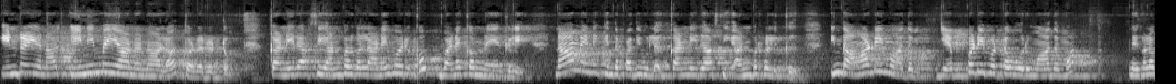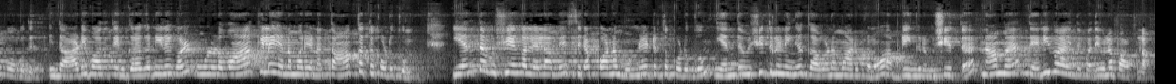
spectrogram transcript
இன்றைய நாள் இனிமையான நாளாக தொடரட்டும். கன்னிராசி அன்பர்கள் அனைவருக்கும் வணக்கம் நேயர்களே. நாம் இன்னைக்கு இந்த பதிவில் கன்னிராசி அன்பர்களுக்கு இந்த ஆடி மாதம் எப்படிப்பட்ட ஒரு மாதமாக நிகழப்போகுது. இந்த ஆடி மாதத்தின் கிரக நிலைகள் உங்களோட வாழ்க்கையில் என்ன மாதிரியான தாக்கத்தை கொடுக்கும்? எந்த விஷயங்கள் எல்லாமே சிறப்பான முன்னேற்றத்தை கொடுக்கும்? எந்த விஷயத்தில் நீங்கள் கவனமாக இருக்கணும்? அப்படிங்கிற விஷயத்த நாம் தெளிவாக இந்த பதிவில் பார்க்கலாம்.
